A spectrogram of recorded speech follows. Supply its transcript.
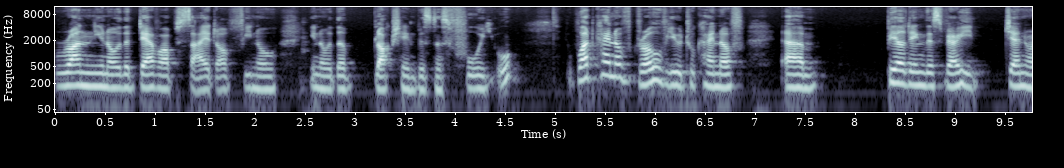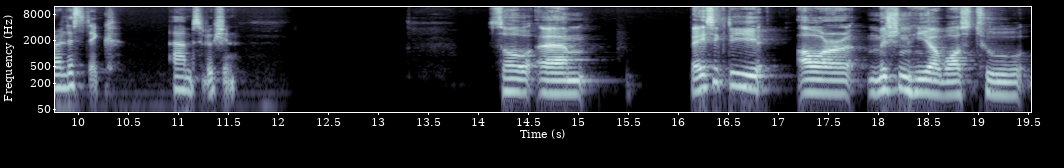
run, you know, the DevOps side of, you know, you know, the blockchain business for you. What kind of drove you to kind of um, building this very generalistic um, solution? So um, basically, our mission here was to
